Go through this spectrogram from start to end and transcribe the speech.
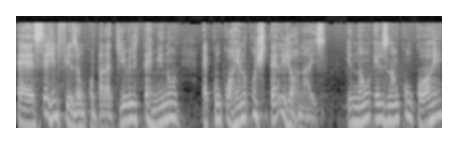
é, se a gente fizer um comparativo, eles terminam é, concorrendo com os telejornais. E não, eles não concorrem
